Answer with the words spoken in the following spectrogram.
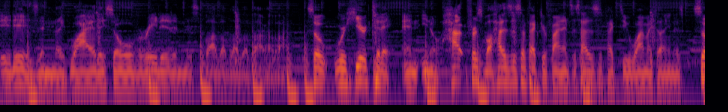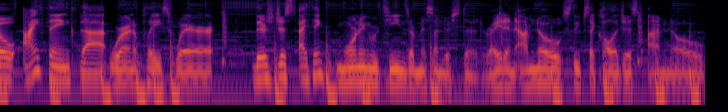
it is and like why are they so overrated and this blah blah blah blah blah blah blah. So we're here today, and you know, how first of all, how does this affect your finances? How does this affect you? Why am I telling you this? So I think that we're in a place where there's just I think morning routines are misunderstood, right? And I'm no sleep psychologist. I'm no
